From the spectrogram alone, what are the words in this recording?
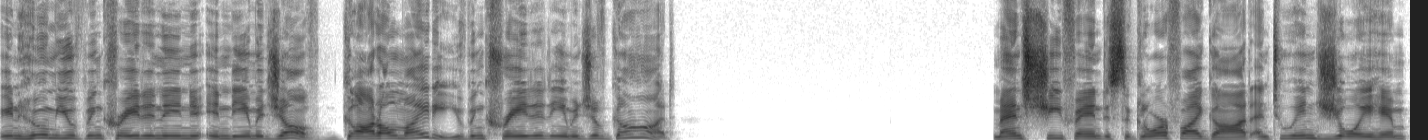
in whom you've been created in, in the image of God Almighty. You've been created in the image of God. Man's chief end is to glorify God and to enjoy Him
